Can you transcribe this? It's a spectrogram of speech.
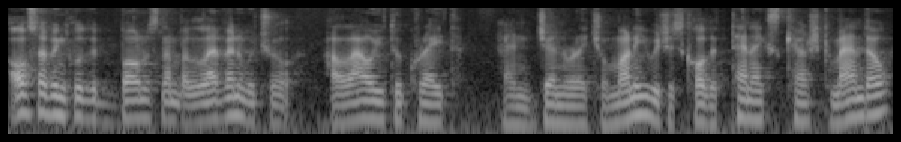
Also, I've included bonus number 11, which will allow you to create and generate your money, which is called the 10x Cash Commando.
